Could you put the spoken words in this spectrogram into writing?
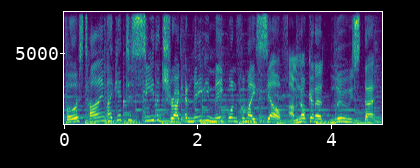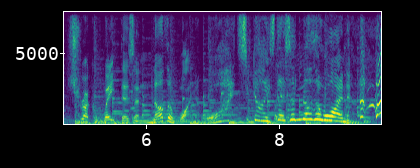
first time I get to see the truck and maybe make one for myself. I'm not gonna lose that truck. Wait, there's another one. What? Guys, there's another one.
